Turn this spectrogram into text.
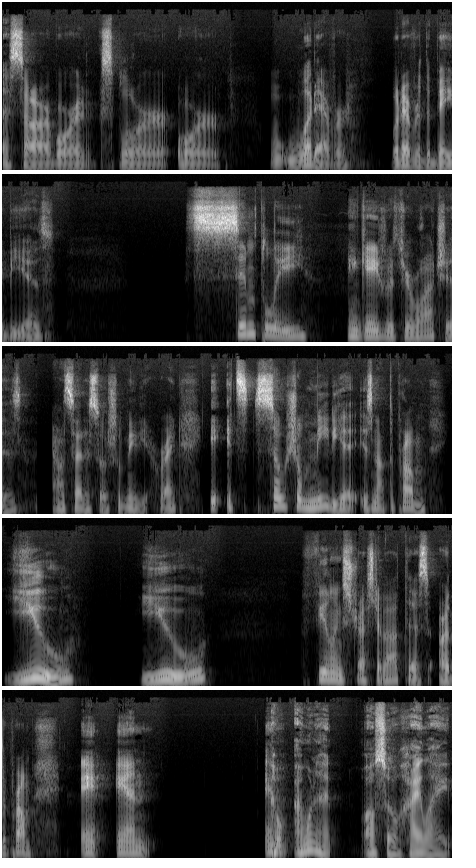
a Saab or an Explorer or whatever, whatever the baby is. Simply engage with your watches outside of social media, right? It, it's social media is not the problem. You, you feeling stressed about this are the problem, and and, and I, want to also highlight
